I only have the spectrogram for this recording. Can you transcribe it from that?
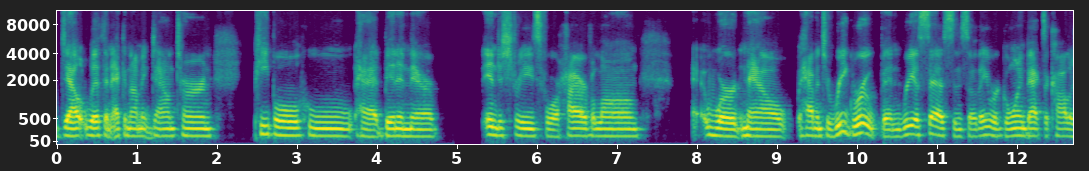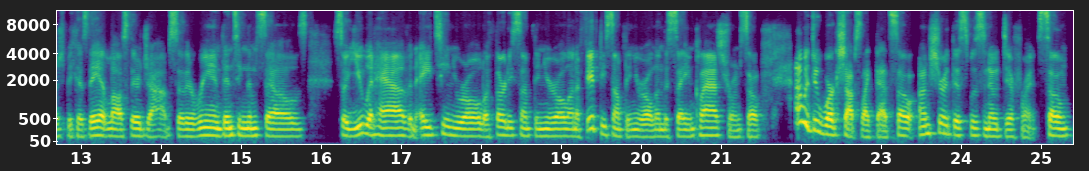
dealt with an economic downturn. People who had been in their industries for however long eh, were now having to regroup and reassess. And so they were going back to college because they had lost their jobs. So they're reinventing themselves. So you would have an 18 year old, a 30 something year old, and a 50 something year old in the same classroom. So I would do workshops like that. So I'm sure this was no different. So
